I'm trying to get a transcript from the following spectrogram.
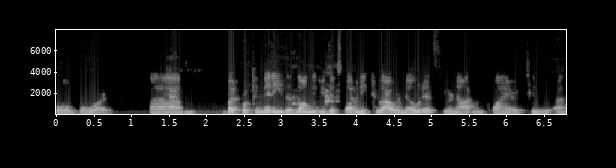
full board. Um, but for committees, as long as you give 72 hour notice, you're not required to, uh,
